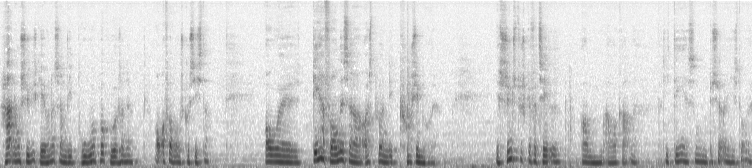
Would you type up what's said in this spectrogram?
har nogle psykiske evner, som vi bruger på kurserne over for vores kursister. Og øh, det har formet sig også på en lidt pussy måde. Jeg synes, du skal fortælle om auragrammet, fordi det er sådan en besøgelig historie.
